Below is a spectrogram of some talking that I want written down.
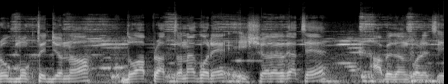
রোগ মুক্তির জন্য দোয়া প্রার্থনা করে ঈশ্বরের কাছে আবেদন করেছি।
